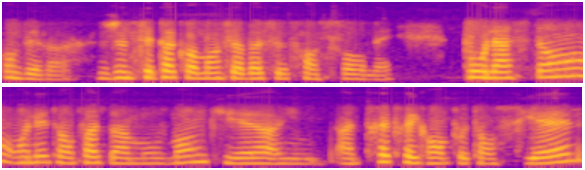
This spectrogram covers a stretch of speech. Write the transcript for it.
On verra. Je ne sais pas comment ça va se transformer. Pour l'instant, on est en face d'un mouvement qui a un très très grand potentiel,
